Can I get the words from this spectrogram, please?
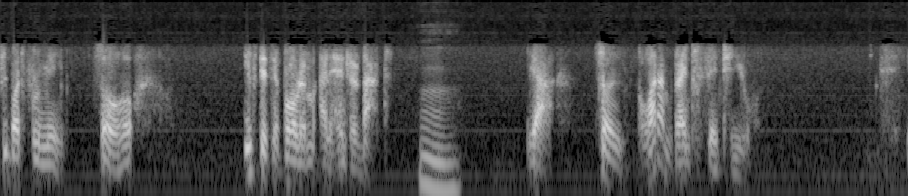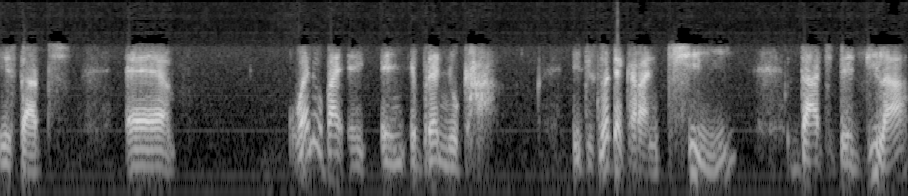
she bought through me. So if there's a problem, I'll handle that. Mm. Yeah. So what I'm trying to say to you is that uh, when you buy a, a, a brand new car, it is not a guarantee that the dealer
